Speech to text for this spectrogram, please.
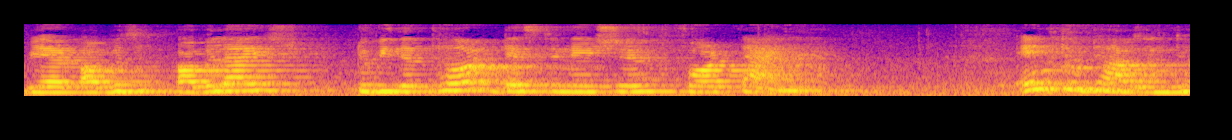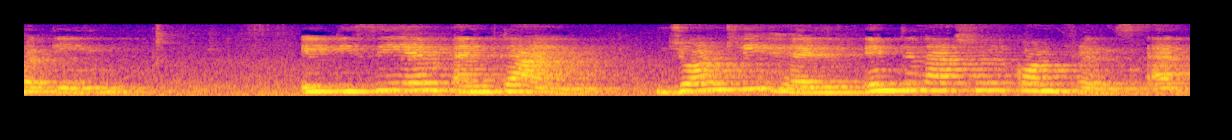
We are ob- obliged to be the third destination for time. In 2013, ATCM and Time jointly held international conference at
